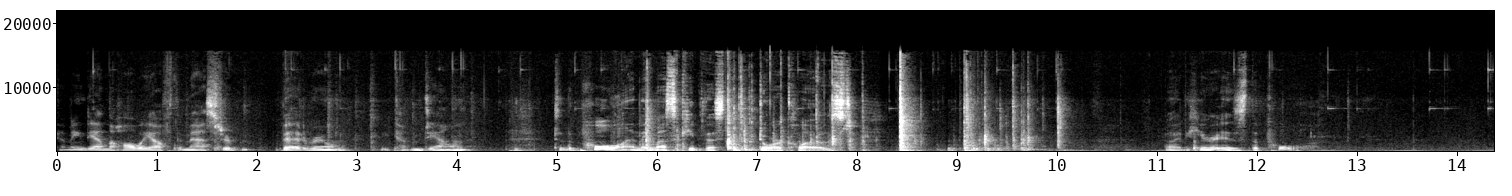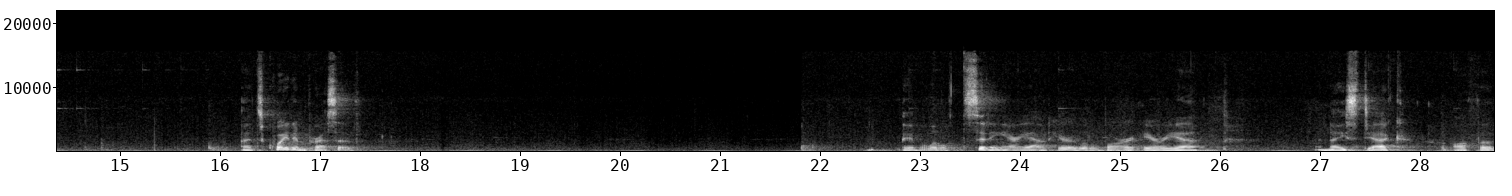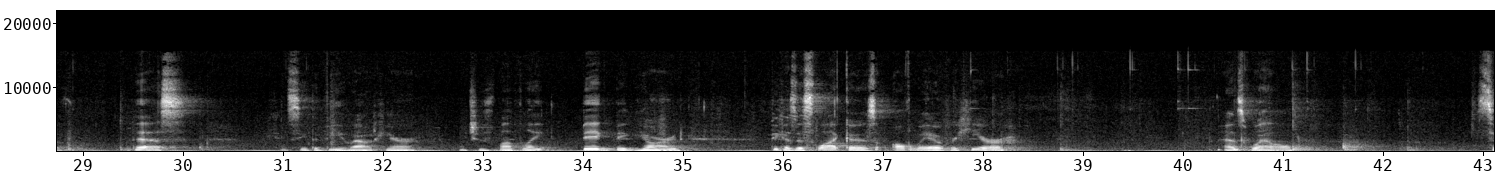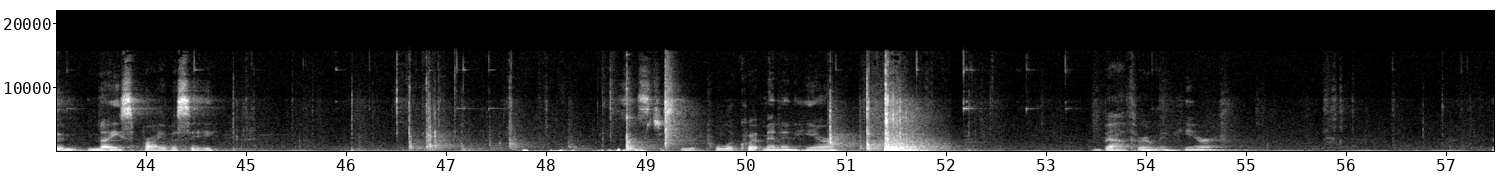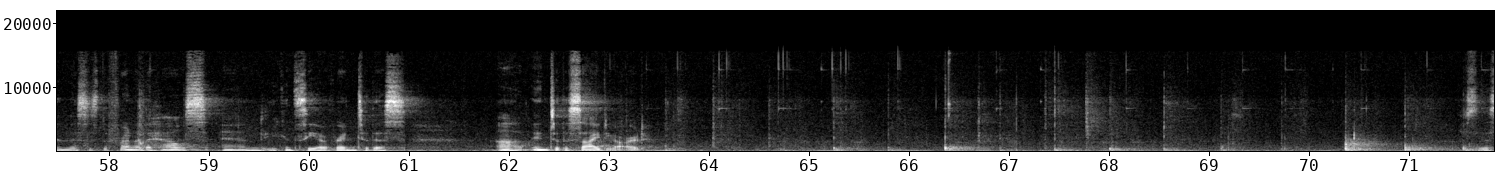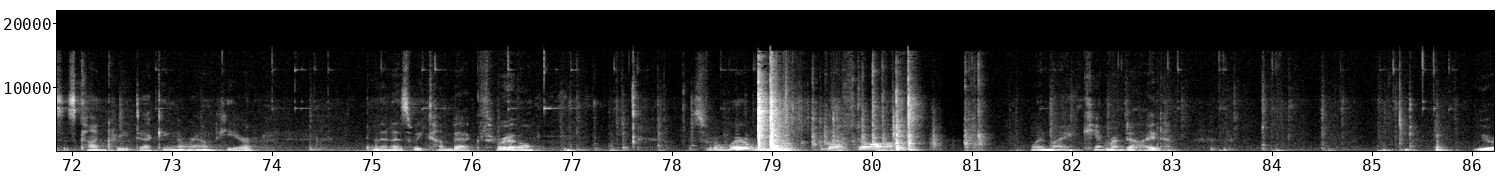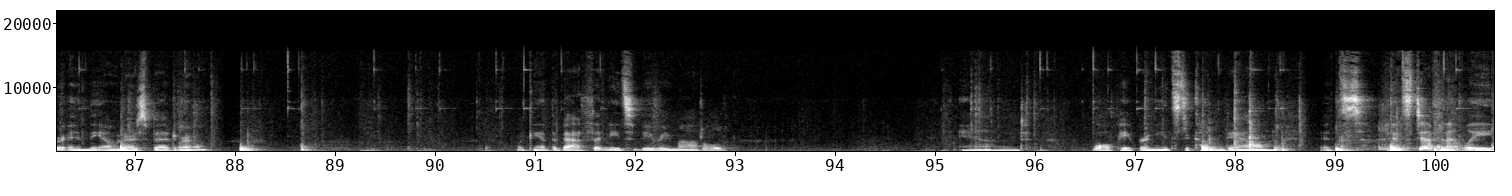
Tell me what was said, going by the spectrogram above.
Coming down the hallway off the master bedroom, you come down to the pool, and they must keep this door closed. But here is the pool. It's quite impressive. They have a little sitting area out here, a little bar area, a nice deck off of this. You can see the view out here, which is lovely. Big, big yard, because this lot goes all the way over here as well. So nice privacy. This is just your pool equipment in here. Bathroom in here. And this is the front of the house, and you can see over into this, uh, into the side yard. So this is concrete decking around here. And then as we come back through, sort of where we left off when my camera died. We were in the owner's bedroom, looking at the bath that needs to be remodeled. And wallpaper needs to come down. It's, it's definitely,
